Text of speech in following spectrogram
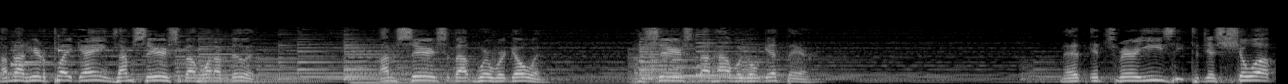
I'm not here to play games. I'm serious about what I'm doing. I'm serious about where we're going. I'm serious about how we're going to get there. It's very easy to just show up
